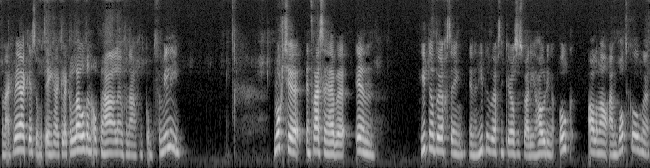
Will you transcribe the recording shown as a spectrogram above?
vandaag werken. Zo meteen ga ik lekker Lauren ophalen. En vanavond komt familie. Mocht je interesse hebben in hypnobirthing, in een hypnobirthing cursus waar die houdingen ook allemaal aan bod komen.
